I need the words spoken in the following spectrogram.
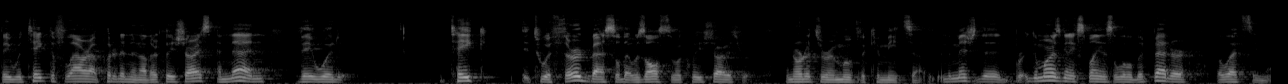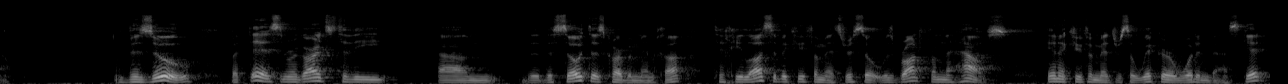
they would take the flour out, put it in another klisharis, and then they would take it to a third vessel that was also a klisharis in order to remove the kamitza. The, the Gemara is going to explain this a little bit better, but let's see now. Vizu, but this, in regards to the um, the, the sota's korban mincha, techilasa so it was brought from the house in a kufa midrash, a wicker wooden basket,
